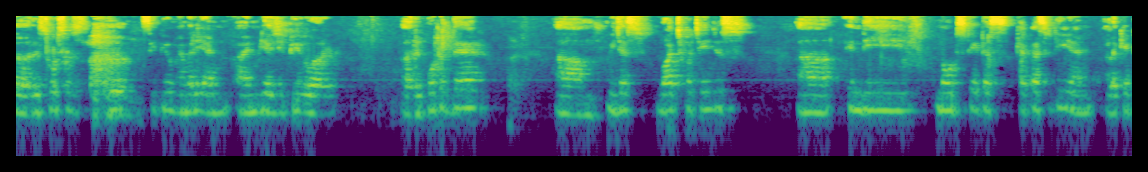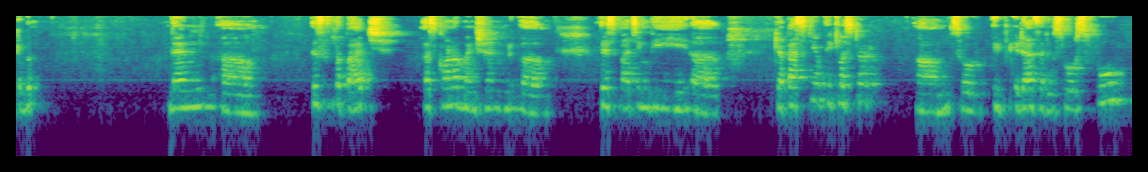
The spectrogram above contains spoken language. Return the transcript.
uh, resources, CPU, memory, and NVIDIA GPU are uh, reported there. Um, we just watch for changes uh, in the node status capacity and allocatable. Then uh, this is the patch. As Connor mentioned, uh, this patching the uh, capacity of the cluster. Um, so it, it has a resource foo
